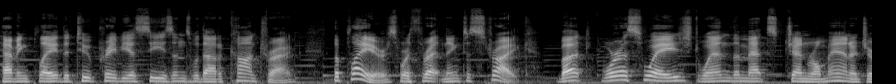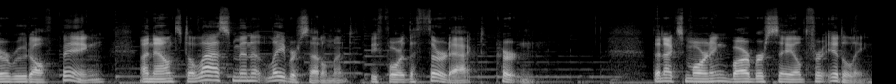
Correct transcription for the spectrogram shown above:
Having played the two previous seasons without a contract, the players were threatening to strike, but were assuaged when the Mets general manager Rudolf Bing announced a last minute labor settlement before the third act curtain. The next morning, Barber sailed for Italy,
